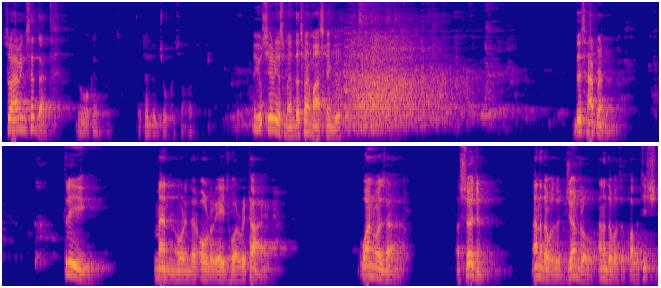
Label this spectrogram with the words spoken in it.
So having said that, you okay? I tell you a joke, it's all right. You're serious, man, that's why I'm asking you. this happened. Three men who are in their older age who are retired. One was a, a surgeon, another was a general, another was a politician.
